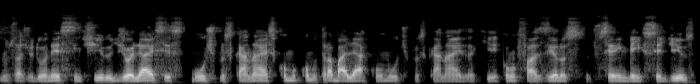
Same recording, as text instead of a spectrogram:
nos ajudou nesse sentido de olhar esses múltiplos canais, como, como trabalhar com múltiplos canais aqui, como fazê-los serem bem-sucedidos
